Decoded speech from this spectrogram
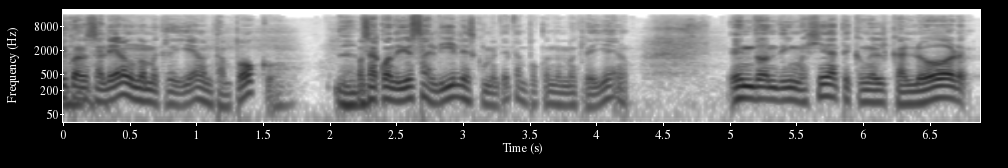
Y cuando salieron no me creyeron tampoco. Ah. O sea, cuando yo salí les comenté tampoco no me creyeron. En donde imagínate con el calor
